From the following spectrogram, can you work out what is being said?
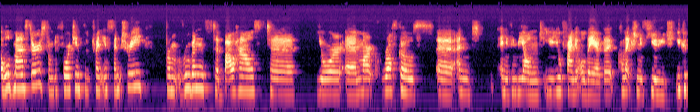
old masters from the 14th to the 20th century, from Rubens to Bauhaus to your uh, Mark Rothko's uh, and anything beyond, you you'll find it all there. The collection is huge. You could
